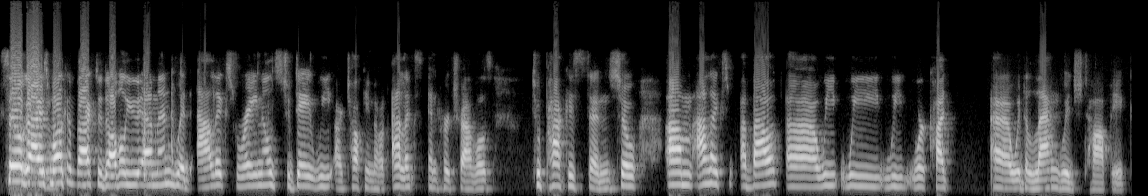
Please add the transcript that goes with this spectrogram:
So, guys, welcome back to WMN with Alex Reynolds. Today, we are talking about Alex and her travels to Pakistan. So, um, Alex, about uh, we we we were cut uh, with the language topic.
